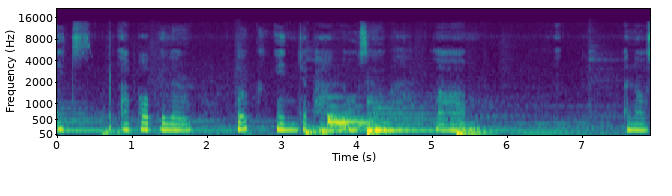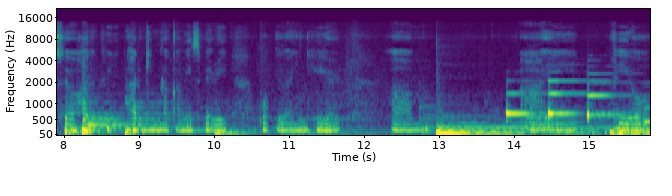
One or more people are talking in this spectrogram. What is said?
it's a popular book in Japan also. Um, and also Haruki, Haruki Murakami is very popular in here. Um, I feel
